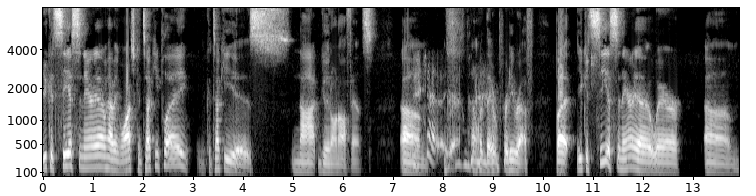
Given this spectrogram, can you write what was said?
you could see a scenario having watched Kentucky play. Kentucky is not good on offense. Um, yeah, yeah. that one, they were pretty rough. But you could see a scenario where, um,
